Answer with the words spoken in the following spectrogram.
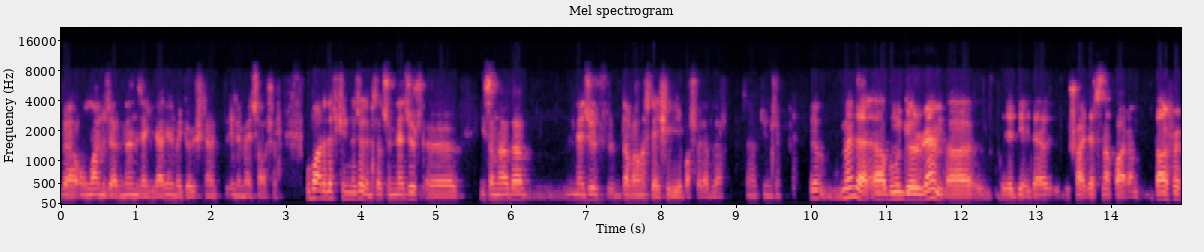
və onlayn üzərindən zəngləri və görüşləri eləməyə çalışır. Bu barədə fikrin necədir? Məsəl üçün nə cür ə, e, insanlarda nə cür davranış dəyişikliyi baş verə bilər Cənab Güncə. Mən də ə, bunu görürəm, ə, belə deyək də müşahidəsini aparıram. Daha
